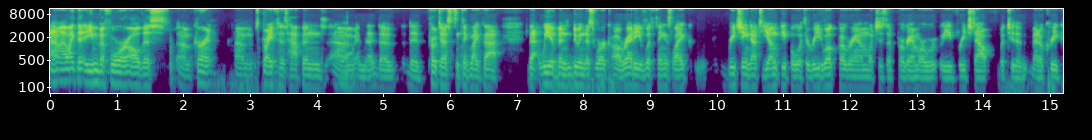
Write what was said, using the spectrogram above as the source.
I like that even before all this um, current um, strife has happened um, yeah. and the, the, the protests and things like that, that we have been doing this work already with things like reaching out to young people with the Read Woke program, which is a program where we've reached out with, to the Meadow Creek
